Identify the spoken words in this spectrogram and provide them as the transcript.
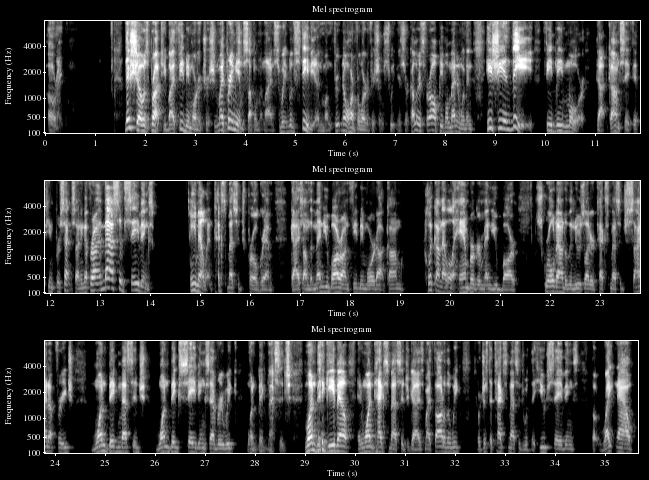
All right. This show is brought to you by Feed Me More Nutrition, my premium supplement line, sweetened with stevia and monk fruit, no harmful artificial sweeteners or colors for all people, men and women. He, she, and thee. FeedMeMore.com. Save 15% signing up for a massive savings email and text message program. Guys, on the menu bar on feedmemore.com, click on that little hamburger menu bar, scroll down to the newsletter text message, sign up for each one big message, one big savings every week, one big message, one big email, and one text message, guys. My thought of the week, or just a text message with the huge savings. But right now,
